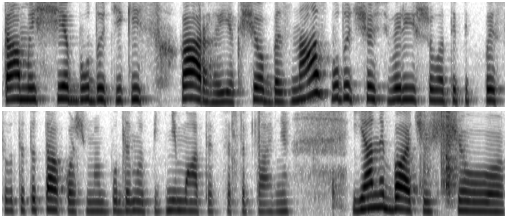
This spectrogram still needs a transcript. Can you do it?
там іще будуть якісь скарги. Якщо без нас будуть щось вирішувати, підписувати, то також ми будемо піднімати це питання. Я не бачу, що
